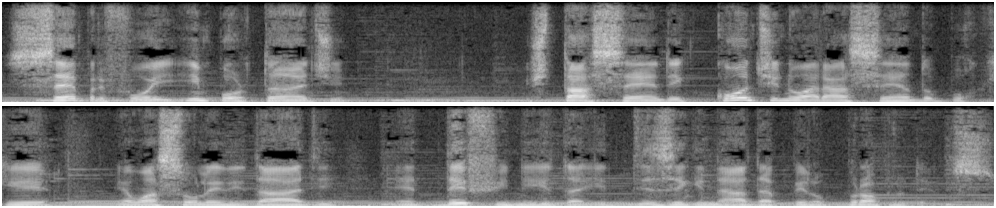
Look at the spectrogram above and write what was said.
sempre foi importante, está sendo e continuará sendo, porque é uma solenidade é definida e designada pelo próprio Deus.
